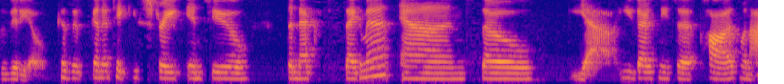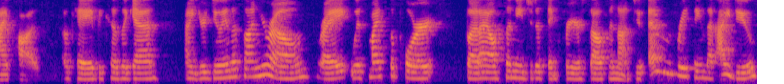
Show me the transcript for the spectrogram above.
the video because it's going to take you straight into the next segment. And so, yeah, you guys need to pause when I pause, okay? Because again, you're doing this on your own, right? With my support, but I also need you to think for yourself and not do everything that I do.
